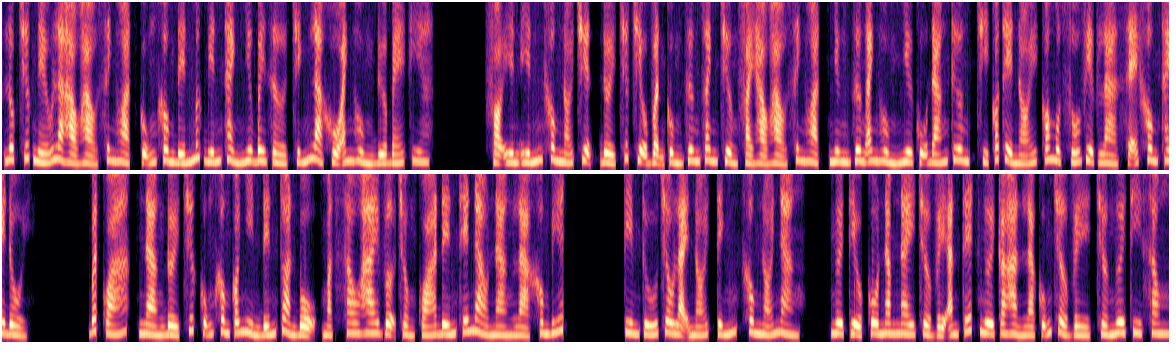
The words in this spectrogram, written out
lúc trước nếu là hào hảo sinh hoạt cũng không đến mức biến thành như bây giờ chính là khổ anh hùng đứa bé kia. Phó Yến Yến không nói chuyện, đời trước triệu vận cùng Dương Doanh Trường phải hào hảo sinh hoạt nhưng Dương Anh Hùng như cũ đáng thương, chỉ có thể nói có một số việc là sẽ không thay đổi. Bất quá, nàng đời trước cũng không có nhìn đến toàn bộ, mặt sau hai vợ chồng quá đến thế nào nàng là không biết. Kim Tú Châu lại nói tính, không nói nàng. Người tiểu cô năm nay trở về ăn Tết, ngươi ca hẳn là cũng trở về, chờ ngươi thi xong,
